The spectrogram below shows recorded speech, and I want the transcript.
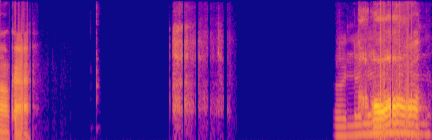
Okay. Oh, la, la, la, la, la.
